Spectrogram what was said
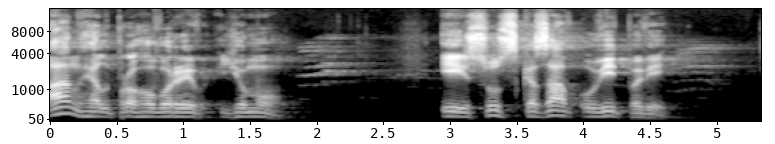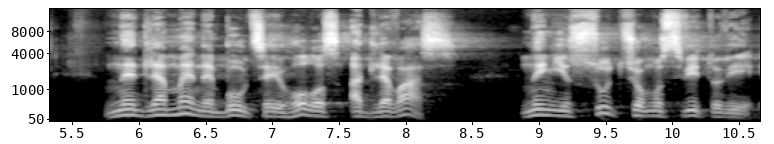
ангел проговорив йому. І Ісус сказав у відповідь: Не для мене був цей голос, а для вас. Нині суд цьому світові,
